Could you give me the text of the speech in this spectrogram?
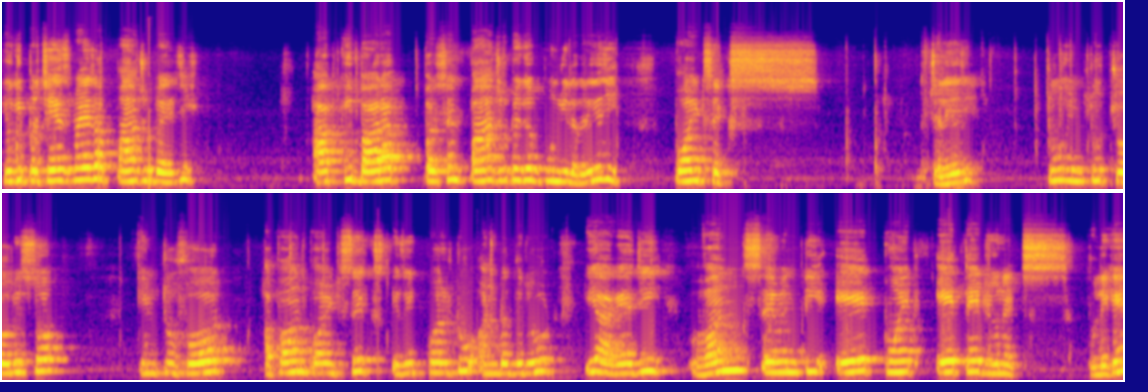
क्योंकि परचेज प्राइस अब पाँच रुपए है जी। आपकी बारह परसेंट पाँच रुपए की पूंजी लग रही है जी। पॉइंट सिक्स तो चलिए जी। टू इंटू चौबीस सौ into four upon point six is equal to under the root ये आ गया जी one seventy eight point eight eight units तो लिखें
